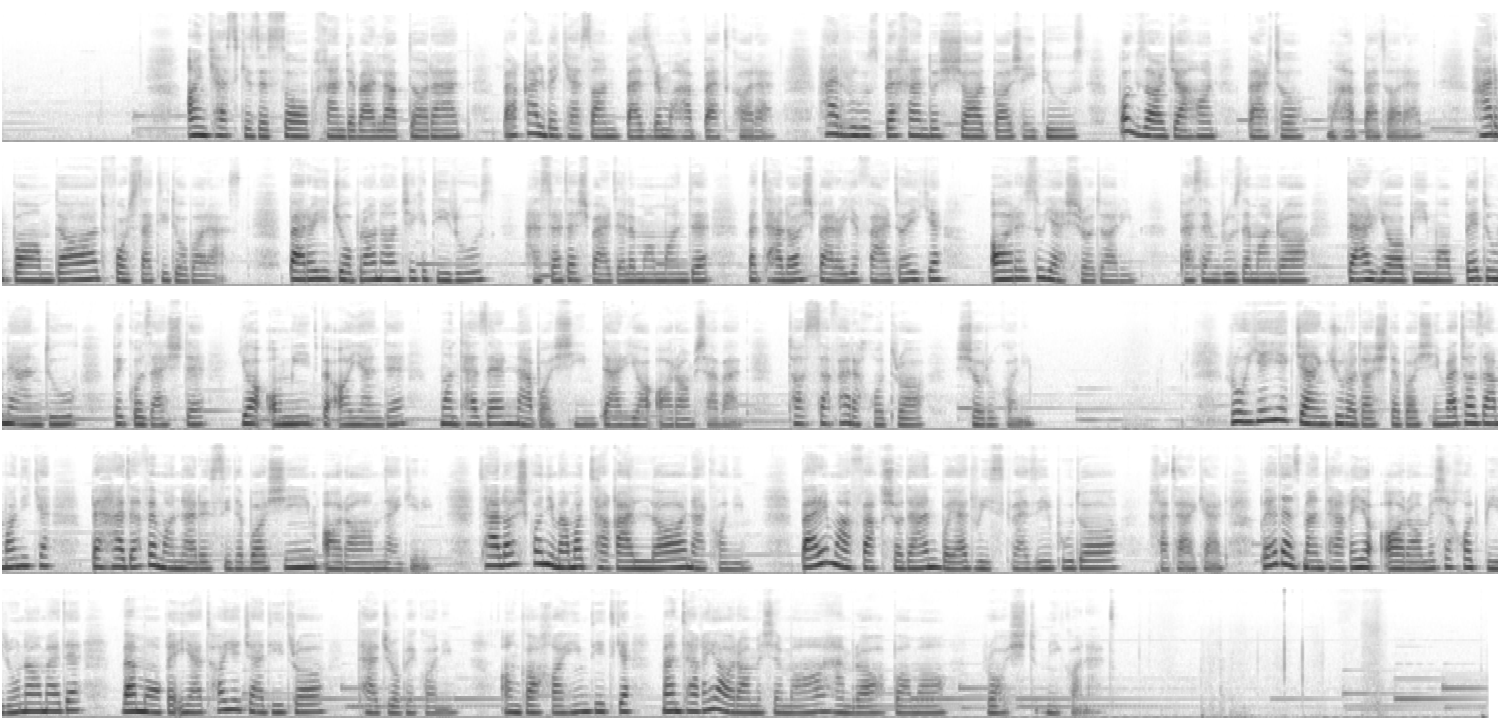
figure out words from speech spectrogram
آن کس که ز صبح خنده بر لب دارد بر قلب کسان بذر محبت کارد. هر روز بخند و شاد باش ای دوست بگذار جهان بر تو محبت آرد. هر بامداد فرصتی دوباره است. برای جبران آنچه که دیروز حسرتش بر دل ما مانده و تلاش برای فردایی که آرزویش را داریم. پس امروزمان را دریابیم و بدون اندوه به گذشته یا امید به آینده منتظر نباشیم. دریا آرام شود تا سفر خود را شروع کنیم. روحیه یک جنگجو را داشته باشیم و تا زمانی که به هدف ما نرسیده باشیم آرام نگیریم. تلاش کنیم اما تقلا نکنیم. برای موفق شدن باید ریسک پذیر بود و خطر کرد. باید از منطقه آرامش خود بیرون آمده و موقعیت های جدید را تجربه کنیم. آنگاه خواهیم دید که منطقه آرامش ما همراه با ما رشد می کند.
